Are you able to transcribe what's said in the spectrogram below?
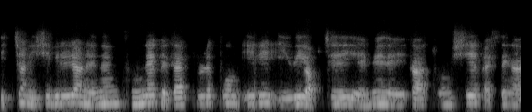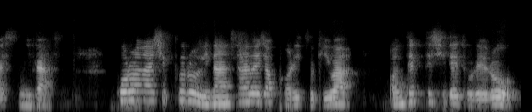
2021년에는 국내 배달 플랫폼 1위, 2위 업체의 M&A가 동시에 발생하였습니다. 코로나19로 인한 사회적 거리두기와 언택트 시대 도래로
